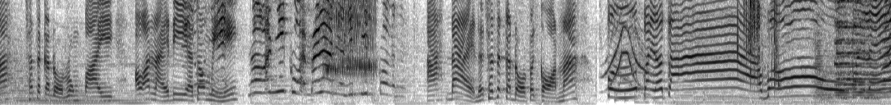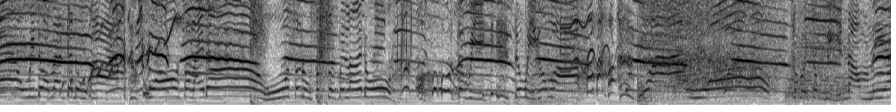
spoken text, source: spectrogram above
นะ ฉันจะกระโดดลงไป เอาอันไหนดีอะเจ้าหมีรออันนี้ก่อนไหมล่ะเนี่ยรีบๆก่อนอะได้เดี๋ยวฉันจะกระโดดไปก่อนนะปื๊บไปแล้วจ้าว้าวไปแล้ว วินกระดูกหักว้าวสไลเดอร์โอ้โหสนุกสุดๆไปเลยดู โอ้เจ้าหวีเจ้าหวีก็มาว้าวว้าวทำไมเจ้าหวีนำเนี่ย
